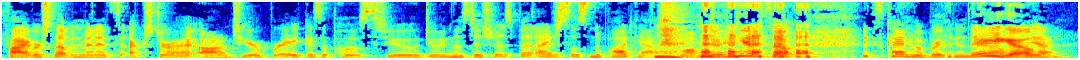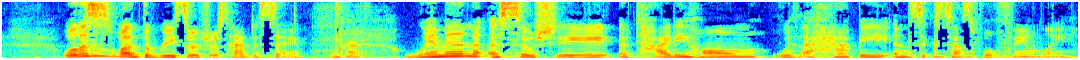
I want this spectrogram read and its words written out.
five or seven minutes extra onto your break as opposed to doing those dishes. But I just listen to podcasts while I'm doing it. So it's kind of a break in There you go. Yeah. Well, this is what the researchers had to say. Okay. Women associate a tidy home with a happy and successful family.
